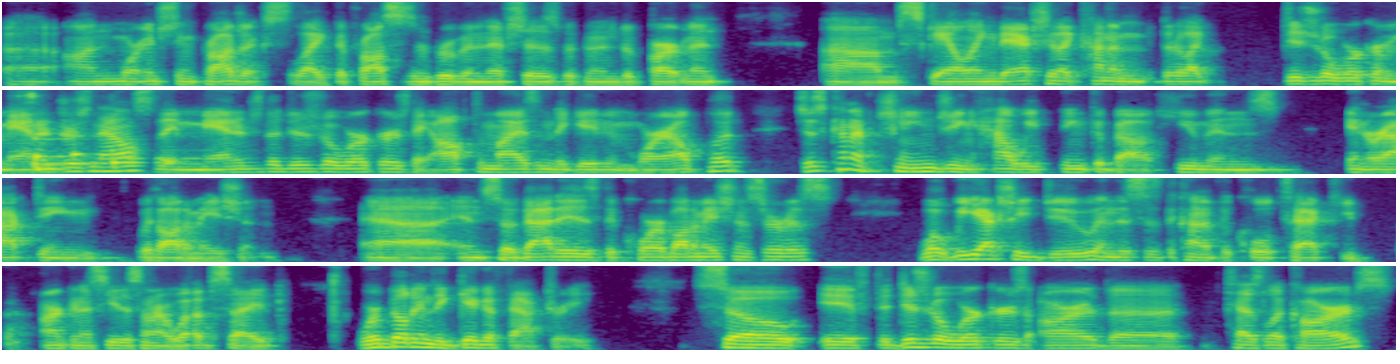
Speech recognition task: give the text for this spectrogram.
uh, on more interesting projects like the process improvement initiatives within the department, um, scaling. They actually like kind of they're like digital worker managers now. So they manage the digital workers, they optimize them, they give them more output, just kind of changing how we think about humans interacting with automation. Uh, and so that is the core of automation service. What we actually do, and this is the kind of the cool tech, you aren't going to see this on our website. We're building the gigafactory. So if the digital workers are the Tesla cars,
